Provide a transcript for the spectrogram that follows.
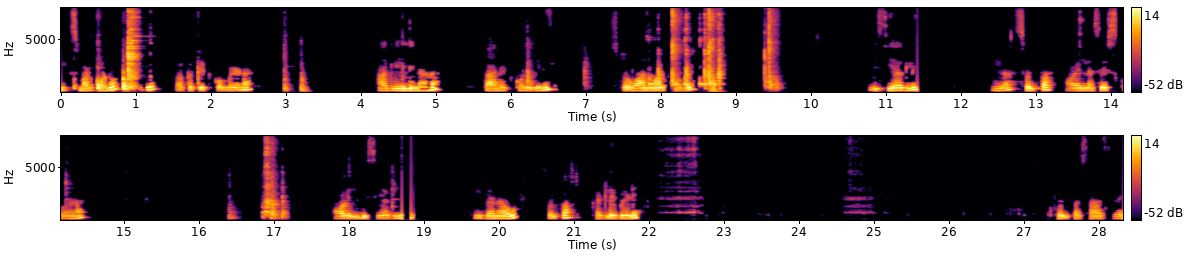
ಮಿಕ್ಸ್ ಮಾಡಿಕೊಂಡು ಇದು ಪಕ್ಕಕ್ಕೆ ಇಟ್ಕೊಂಬಿಡೋಣ. ಹಾಗೆ ಇಲ್ಲಿ ನಾನು ಪ್ಯಾನ್ ಇಟ್ಕೊಂಡಿದ್ದೀನಿ ಸ್ಟವ್ ಆನ್ ಮಾಡಿಕೊಂಡು. ಬಿಸಿ ಆಗಲಿ. ಈಗ ಸ್ವಲ್ಪ ಆಯಿಲ್ನ ಸೇರಿಸ್ಕೊಳ್ಳೋಣ. ಆಯಿಲ್ ಬಿಸಿ ಆಗಲಿ. ಈಗ ನಾವು ಸ್ವಲ್ಪ ಕಡಲೆಬೇಳೆ. ಸ್ವಲ್ಪ ಸಾಸಿವೆ.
